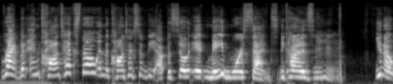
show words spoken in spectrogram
Right, but in context though, in the context of the episode, it made more sense because Mm-hmm. you know,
